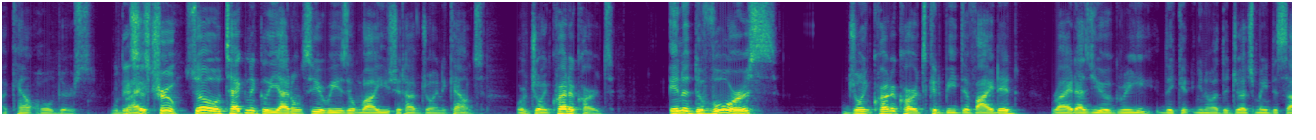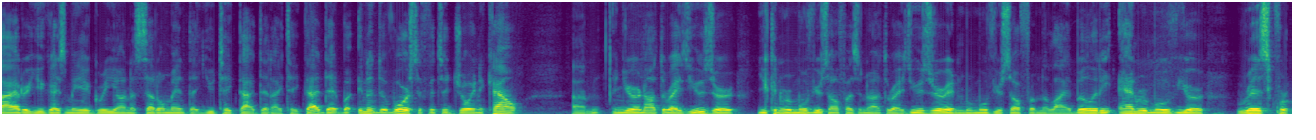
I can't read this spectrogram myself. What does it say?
account holders. this is true. So technically, I don't see a reason why you should have joint accounts or joint credit cards. In a divorce, joint credit cards could be divided, right? As you agree, they could, you know, the judge may decide, or you guys may agree on a settlement that you take that debt, I take that debt. But in a divorce, if it's a joint account um, and you're an authorized user, you can remove yourself as an authorized user and remove yourself from the liability and remove your risk for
